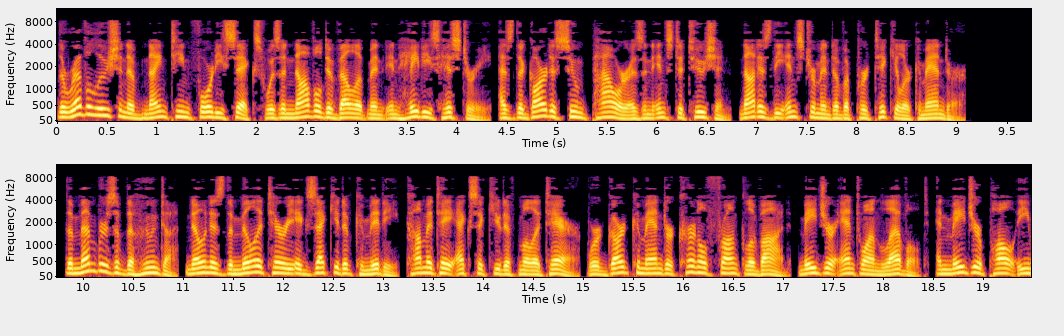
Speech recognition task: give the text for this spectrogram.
The Revolution of 1946 was a novel development in Haiti's history, as the Guard assumed power as an institution, not as the instrument of a particular commander. The members of the junta, known as the Military Executive Committee Comité Exécutif Militaire, were Guard Commander Colonel Franck Lavaud, Major Antoine Levelt, and Major Paul E.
